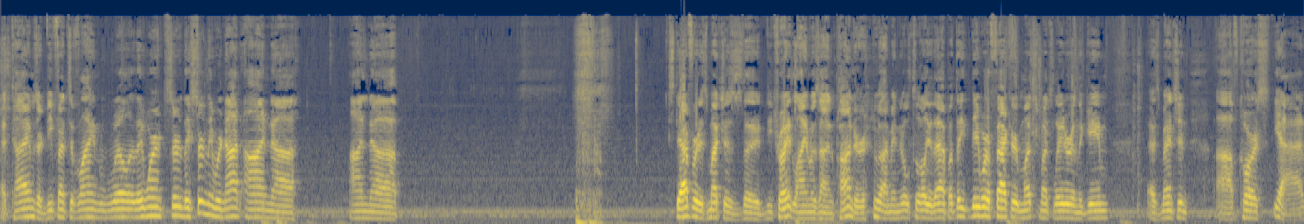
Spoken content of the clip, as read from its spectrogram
at times. Our defensive line, well, they weren't. They certainly were not on uh, on uh, Stafford as much as the Detroit line was on Ponder. I mean, it'll tell you that. But they, they were a factor much, much later in the game, as mentioned. Uh, of course, yeah,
